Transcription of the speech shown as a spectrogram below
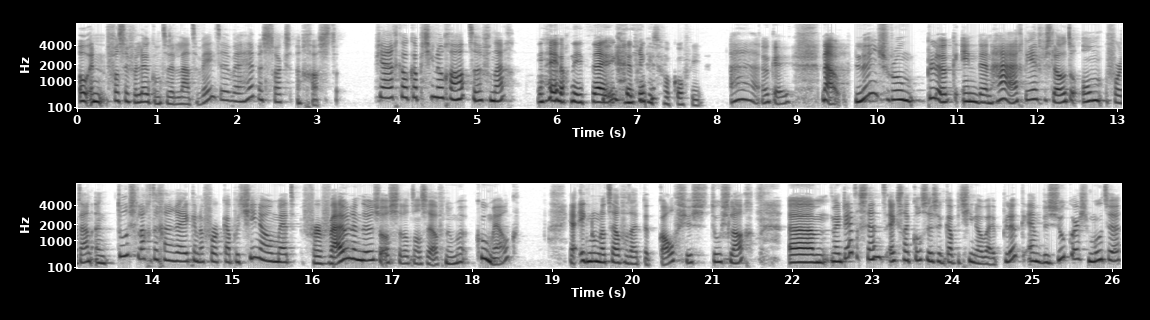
Oh, en vast even leuk om te laten weten, we hebben straks een gast. Heb jij eigenlijk al cappuccino gehad eh, vandaag? Nee, nog niet. Nee, ik eh, drink niet zoveel koffie. Ah, oké. Nou, Lunchroom Pluk in Den Haag die heeft besloten om voortaan een toeslag te gaan rekenen voor cappuccino met vervuilende, zoals ze dat dan zelf noemen, koemelk. Ja, ik noem dat zelf altijd de kalfjestoeslag. Ehm maar 30 cent extra kost dus een cappuccino bij Pluk. En bezoekers moeten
